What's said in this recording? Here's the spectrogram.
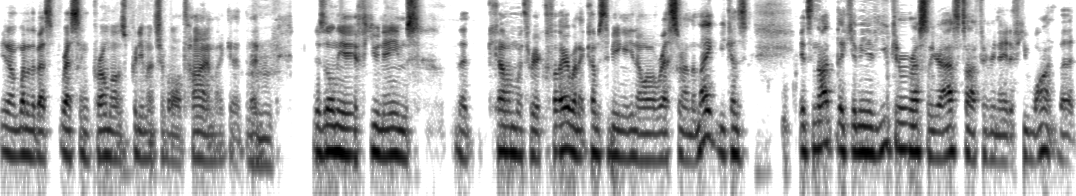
You know, one of the best wrestling promos pretty much of all time. Like uh, that hmm there's only a few names that come with Ric Flair when it comes to being, you know, a wrestler on the mic because it's not like I mean, if you can wrestle your ass off every night if you want, but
